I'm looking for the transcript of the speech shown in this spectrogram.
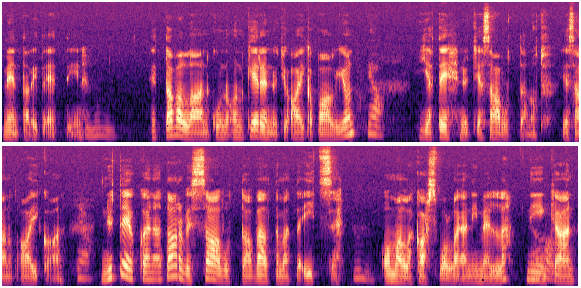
mentaliteettiin. Mm-hmm. Että tavallaan kun on kerennyt jo aika paljon, Joo ja tehnyt ja saavuttanut ja saanut aikaan. Ja. Nyt ei olekaan enää tarve saavuttaa välttämättä itse mm. omalla kasvolla ja nimellä niinkään, Joo.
